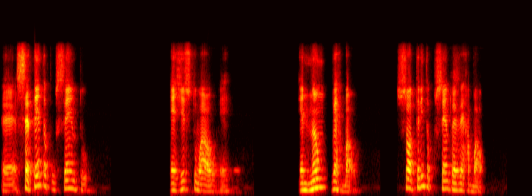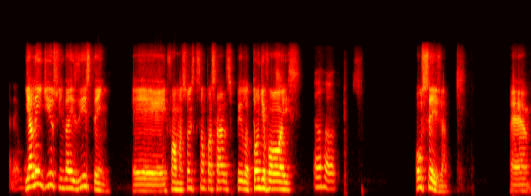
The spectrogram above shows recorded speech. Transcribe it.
é, 70% é gestual, é, é não verbal. Só 30% é verbal. Caramba. E, além disso, ainda existem é, informações que são passadas pelo tom de voz, uhum. Ou seja, é,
